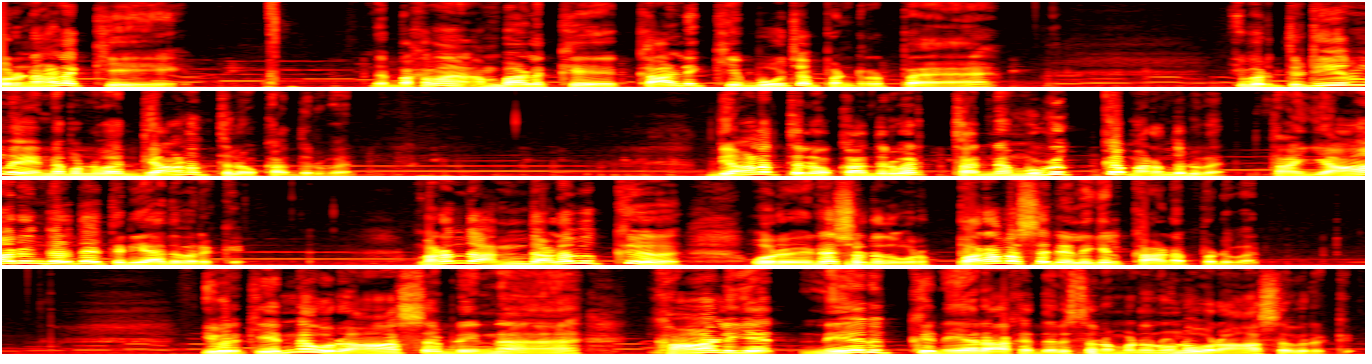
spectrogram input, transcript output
ஒரு நாளைக்கு இந்த பகவான் அம்பாளுக்கு காளிக்கு பூஜை பண்ணுறப்ப இவர் திடீர்னு என்ன பண்ணுவார்? தியானத்தில் உட்காந்துருவார் தியானத்தில் உட்காந்துருவார் தன்னை முழுக்க மறந்துடுவார். தான் யாருங்கிறதே தெரியாதவருக்கு மறந்து அந்த அளவுக்கு ஒரு என்ன சொல்கிறது ஒரு பரவச நிலையில் காணப்படுவார். இவருக்கு என்ன ஒரு ஆசை அப்படின்னா காளியை நேருக்கு நேராக தரிசனம் பண்ணணும்னு ஒரு ஆசை இருக்குது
